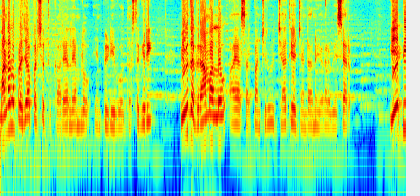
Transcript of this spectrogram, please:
మండల ప్రజా పరిషత్ కార్యాలయంలో ఎంపీడీఓ దస్తగిరి వివిధ గ్రామాల్లో ఆయా సర్పంచులు జాతీయ జెండాను ఎగరవేశారు. ఏపీ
